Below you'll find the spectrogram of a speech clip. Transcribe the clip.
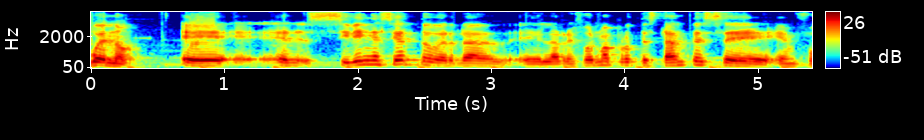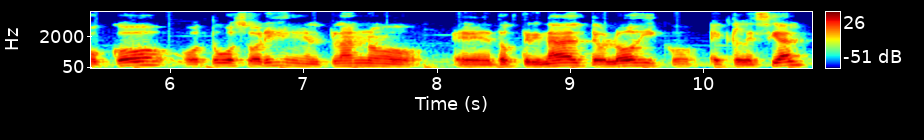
Bueno, eh, eh, si bien es cierto, ¿verdad? Eh, la reforma protestante se enfocó o tuvo su origen en el plano doctrinal, teológico, eclesial,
